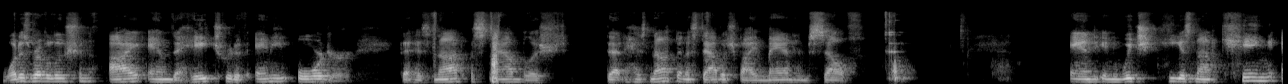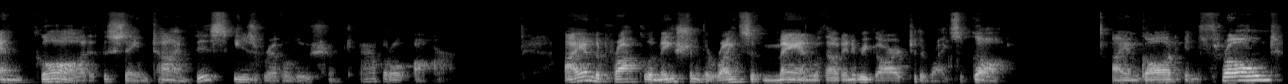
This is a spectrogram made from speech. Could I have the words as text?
What is revolution? I am the hatred of any order that has not established, that has not been established by man himself, and in which he is not king and God at the same time. This is revolution, capital R. I am the proclamation of the rights of man without any regard to the rights of God. I am God enthroned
